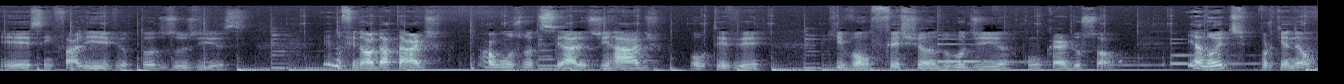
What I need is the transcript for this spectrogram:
esse infalível todos os dias. E no final da tarde, alguns noticiários de rádio ou TV que vão fechando o dia com o cair do sol. E à noite, por que não?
